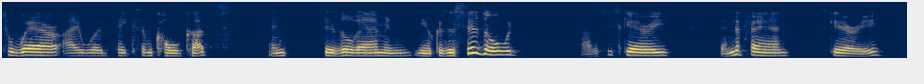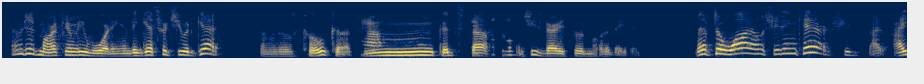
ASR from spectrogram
to where I would take some cold cuts and sizzle them, and you know, because the sizzle would obviously scary. Then the fan, scary. I'm just marking and rewarding, and then guess what you would get? some of those cold cuts. Yeah. Mm, good stuff. And she's very food motivated. After a while, she didn't care. She, I, I,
